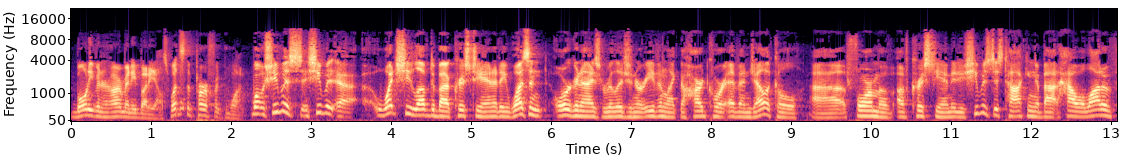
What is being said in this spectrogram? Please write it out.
won't even harm anybody else? What's the perfect one? Well, she was she was uh, what she loved about Christianity wasn't organized religion or even like the hardcore evangelical uh, form of of Christianity. She was just talking about how a lot of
